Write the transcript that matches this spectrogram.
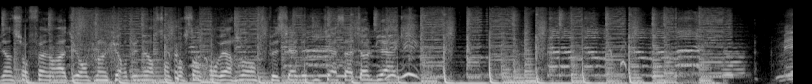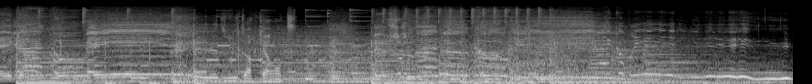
Bien sur Fun Radio en plein cœur d'une heure 100% convergence, spéciale dédicace à Tolbiac. Il est 18h40. le journal de Cobry.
